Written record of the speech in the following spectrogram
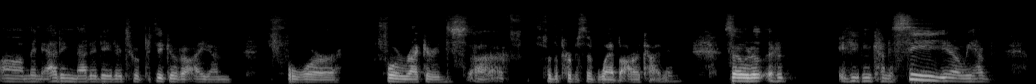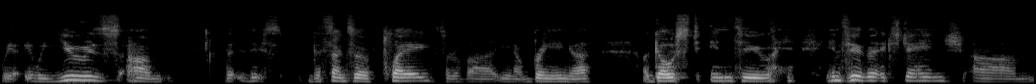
um, and adding metadata to a particular item for for records uh, for the purpose of web archiving. So it'll, it'll, if you can kind of see, you know, we have we we use um, the, this the sense of play, sort of uh, you know, bringing a a ghost into into the exchange. Um,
